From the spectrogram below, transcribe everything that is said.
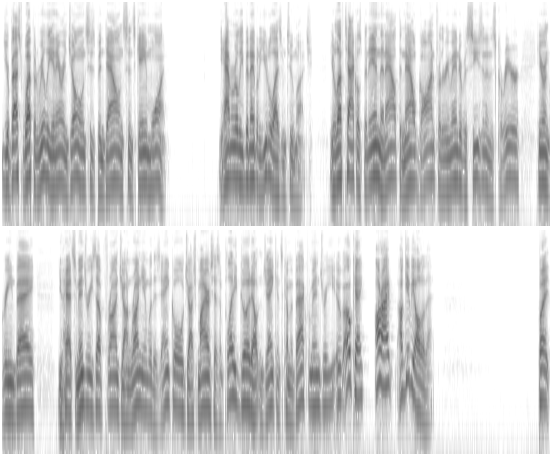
your best weapon, really, in Aaron Jones, has been down since game one. You haven't really been able to utilize him too much. Your left tackle's been in, then out, then now gone for the remainder of his season and his career here in Green Bay. You had some injuries up front. Jon Runyan with his ankle. Josh Myers hasn't played good. Elgton Jenkins coming back from injury. Okay, all right, I'll give you all of that. But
